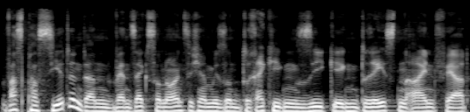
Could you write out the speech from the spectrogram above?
was passiert denn dann, wenn 96 irgendwie so einen dreckigen Sieg gegen Dresden einfährt?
